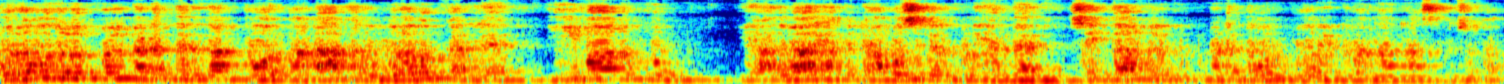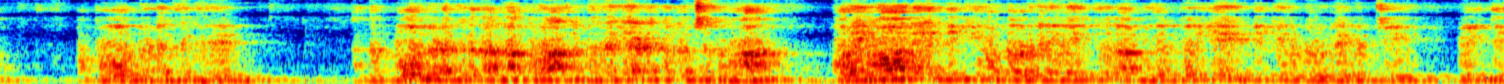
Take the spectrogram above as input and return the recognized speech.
உறவுகளுக்குள் நடந்ததுதான் போர். ஆனால் அது உறவுக்கு அல்ல ஈமானுக்கும் அது மாதிரி அந்த ஆப்போசிட் இருக்கக்கூடிய அந்த சைத்தான்களுக்கும் நடந்த ஒரு போர் என்று வரலாற்று ஆசிரியர் சொல்றாங்க போர் நடக்குது. அந்த போர் நடக்கிறது அல்லா குரான் நிறைய இடங்கள்ல சொல்லுவான் குறைவான எண்ணிக்கை கொண்டவர்களை வைத்து நாம் மிகப்பெரிய எண்ணிக்கை கொண்டவர்களை வெற்றி வீழ்த்தி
